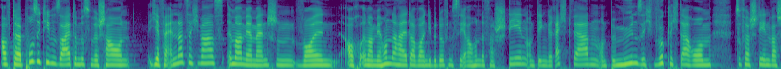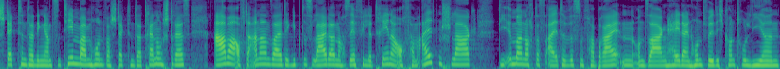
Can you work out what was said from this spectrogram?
auf der positiven Seite müssen wir schauen, hier verändert sich was. Immer mehr Menschen wollen, auch immer mehr Hundehalter wollen die Bedürfnisse ihrer Hunde verstehen und denen gerecht werden und bemühen sich wirklich darum, zu verstehen, was steckt hinter den ganzen Themen beim Hund, was steckt hinter Trennungsstress. Aber auf der anderen Seite gibt es leider noch sehr viele Trainer, auch vom alten Schlag, die immer noch das alte Wissen verbreiten und sagen, hey, dein Hund will dich kontrollieren,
